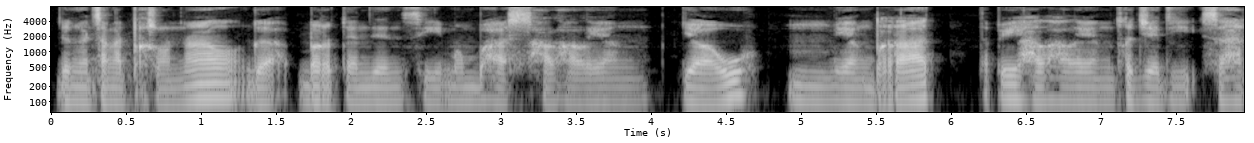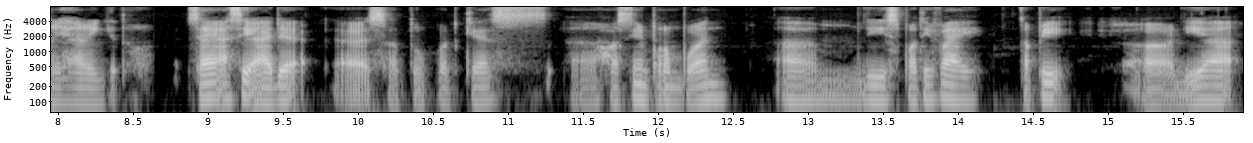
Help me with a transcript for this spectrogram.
dengan sangat personal, gak bertendensi membahas hal-hal yang jauh, hmm, yang berat, tapi hal-hal yang terjadi sehari-hari gitu saya sih ada uh, satu podcast uh, hostnya perempuan um, di Spotify. Tapi uh, dia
